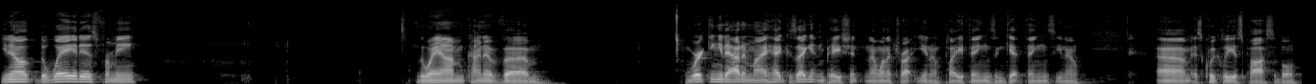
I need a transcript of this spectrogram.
you know the way it is for me, the way I'm kind of um, working it out in my head because I get impatient and I want to try, you know, play things and get things, you know, um, as quickly as possible.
